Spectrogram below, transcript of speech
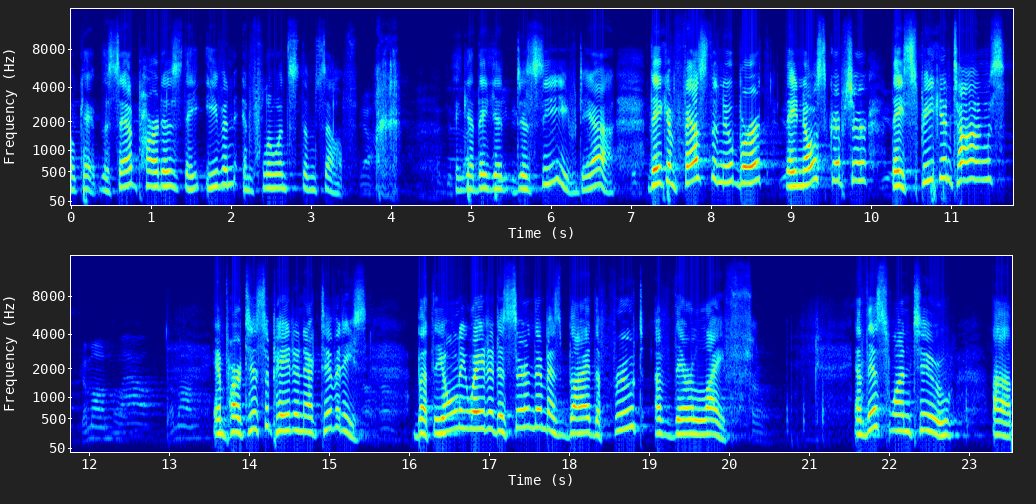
Okay, the sad part is they even influence themselves. and get, they get deceived, yeah. They confess the new birth, they know scripture, they speak in tongues, and participate in activities. But the only way to discern them is by the fruit of their life. And this one, too, uh,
